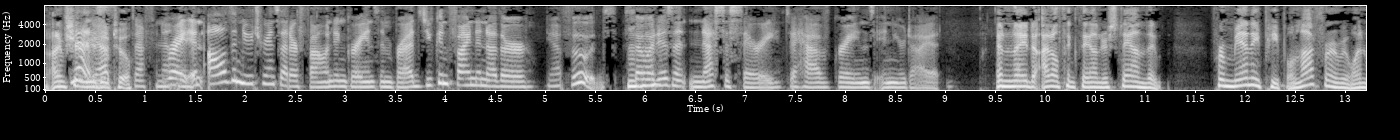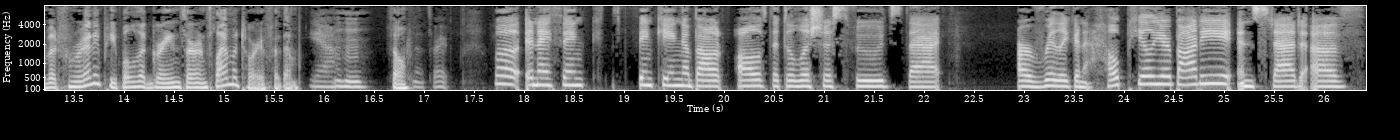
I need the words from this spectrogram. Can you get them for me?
I'm sure you do too. Definitely. Right. And all the nutrients that are found in grains and breads, you can find in other Yep. foods. So it isn't necessary to have grains in your diet. And they, I don't think they understand that for many people, not for everyone, but for many people, that grains are inflammatory for them. Yeah. So That's right. Well, and I think thinking about all of the delicious foods that are really going to help heal your body instead of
